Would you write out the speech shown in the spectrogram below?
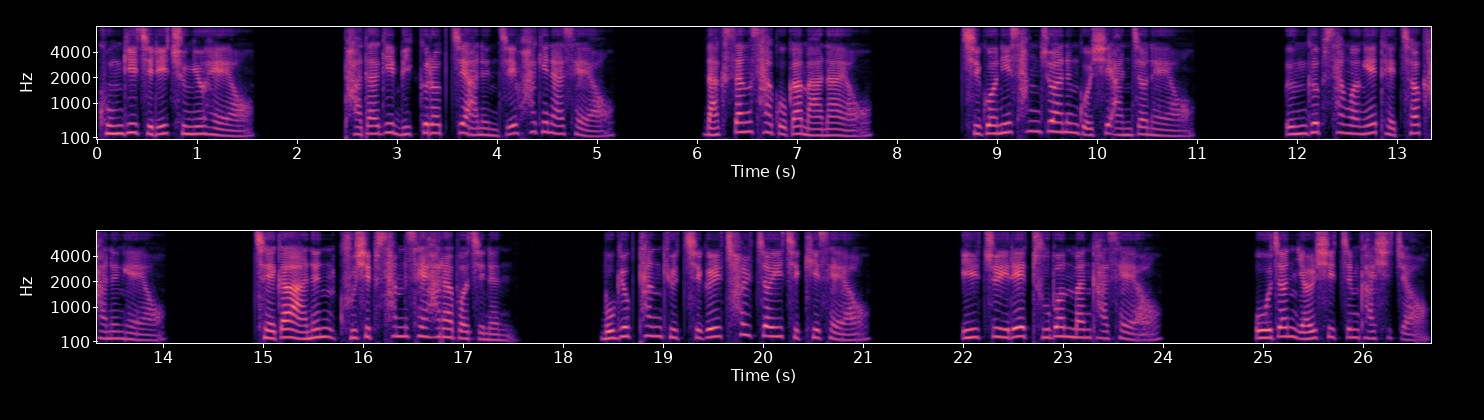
공기질이 중요해요. 바닥이 미끄럽지 않은지 확인하세요. 낙상 사고가 많아요. 직원이 상주하는 곳이 안전해요. 응급 상황에 대처 가능해요. 제가 아는 93세 할아버지는 목욕탕 규칙을 철저히 지키세요. 일주일에 두 번만 가세요. 오전 10시쯤 가시죠.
